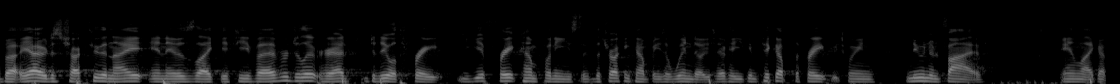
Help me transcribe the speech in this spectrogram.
But yeah, we just trucked through the night, and it was like if you've ever delivered or had to deal with freight, you give freight companies, the, the trucking companies, a window. You say, okay, you can pick up the freight between noon and five and like uh,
